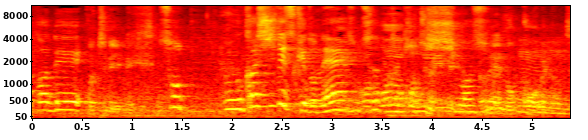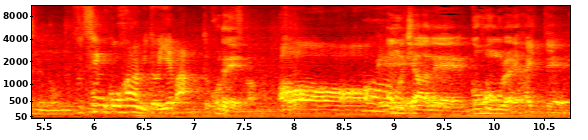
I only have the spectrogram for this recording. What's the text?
阪で。こっちのイメージですけどそ昔ですけどね。俺もこっちのイメージですよね。僕神戸なんですけど。線香花火といえばってこれああおもちゃで5本ぐらい入って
